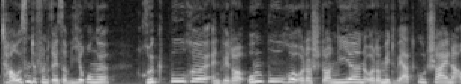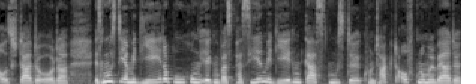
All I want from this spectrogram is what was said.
Tausende von Reservierungen rückbuche, entweder umbuche oder stornieren oder mit Wertgutscheine ausstatte oder es musste ja mit jeder Buchung irgendwas passieren, mit jedem Gast musste Kontakt aufgenommen werden.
